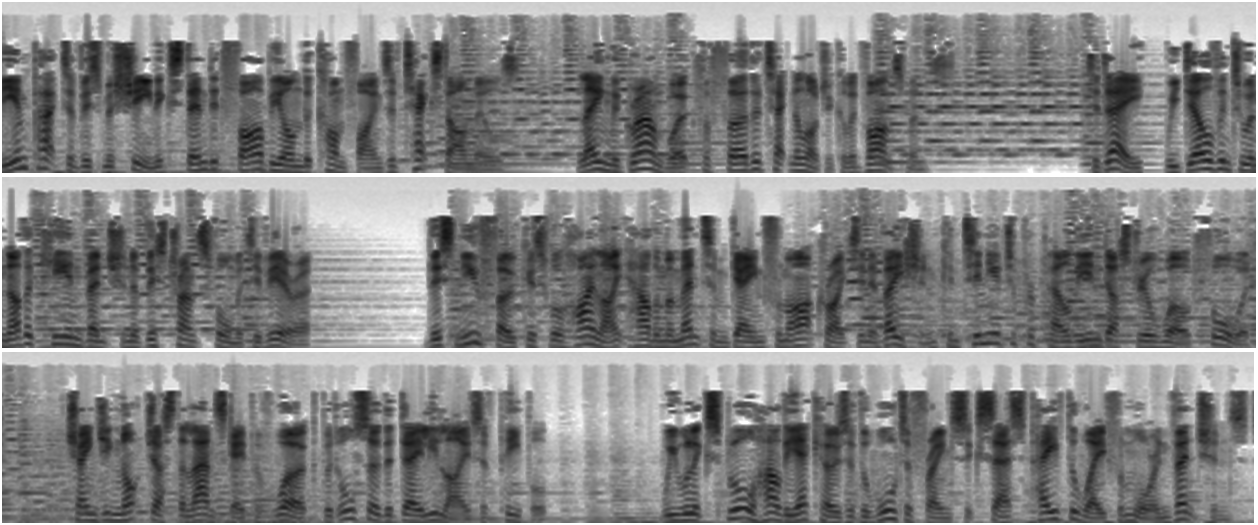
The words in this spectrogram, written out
The impact of this machine extended far beyond the confines of textile mills, laying the groundwork for further technological advancements. Today, we delve into another key invention of this transformative era. This new focus will highlight how the momentum gained from Arkwright's innovation continued to propel the industrial world forward, changing not just the landscape of work but also the daily lives of people. We will explore how the echoes of the water frame success paved the way for more inventions,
